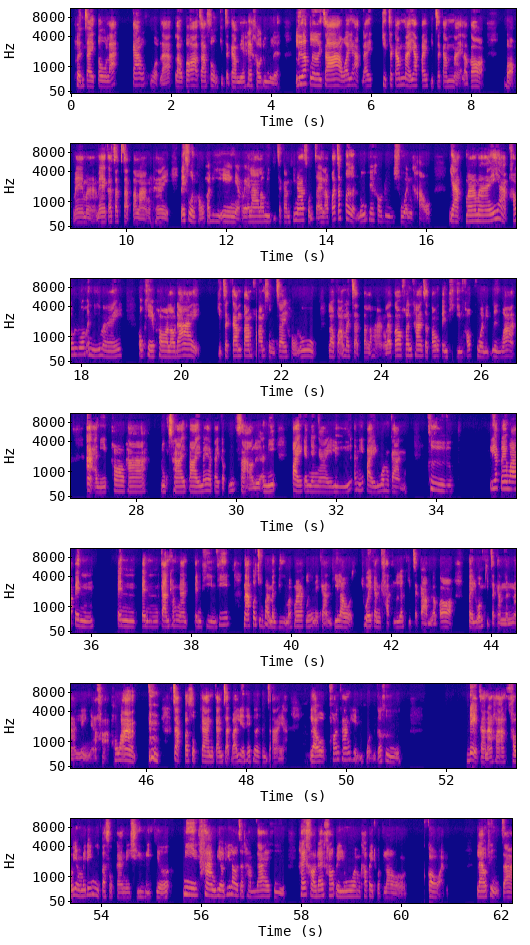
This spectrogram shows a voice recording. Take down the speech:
เพลินใจโตละเก้าขวบแล้ว เราก็จะส่งกิจกรรมนี้ให้เขาดูเลย เลือกเลยจ้าว่าอยากได้กิจกรรมไหนอยากไปกิจกรรมไหน แล้วก็ บอกแม่มา แม่ก็จะจัดตารางให้ ในส่วนของพอดีเองเนี่ย เวลาเรามีกิจกรรมที่น่าสนใจเราก็จะเปิดรูปให้เขาดูชวนเขา อยากมาไหมอยากเข้าร่วมอันนี้ไหมโอเค พอเราได้กิจกรรมตามความสนใจของลูก เราก็เอามาจัดตาราง แล้วก็ค่อนข้างจะต้องเป็นทีมครอบครัวนิดนึงว่า อะอันนี้พ่อพาลูกชายไปแม่ไปกับลูกสาว หรืออันนี้ไปกันยังไง หรืออันนี้ไปร่วมกัน คือเรียกได้ว่าเป็น เป็นเป็นการทำงานเป็นทีมที่ณปัจจุบันมันดีมากๆเลยในการที่เราช่วยกันคัดเลือกกิจกรรม แล้วก็ไปร่วมกิจกรรมนั้นๆอะไรเงี้ยค่ะ เพราะว่าจากประสบการณ์การจัดบ้านเรียนให้เพลินใจอะ่ะ แล้วค่อนข้างเห็นผลก็คือ เด็กอะนะคะเขายังไม่ได้มีประสบการณ์ในชีวิตเยอะ มีทางเดียวที่เราจะทำได้คือ ให้เขาได้เข้าไปร่วมเข้าไปทดลองก่อน แล้วถึงจะ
